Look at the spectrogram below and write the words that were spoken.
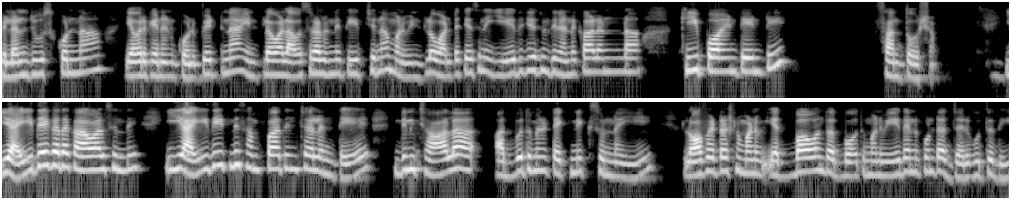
పిల్లల్ని చూసుకున్నా ఎవరికైనా కొనిపెట్టినా ఇంట్లో వాళ్ళ అవసరాలన్నీ తీర్చినా మనం ఇంట్లో వంట చేసినా ఏది చేసినా దీని వెనకాలన్న కీ పాయింట్ ఏంటి? సంతోషం. ఈ ఐదే కదా కావాల్సింది. ఈ ఐదింటిని సంపాదించాలంటే దీనికి చాలా అద్భుతమైన టెక్నిక్స్ ఉన్నాయి. లా ఆఫ్ అట్రాక్షన్ మనం యద్భావం తద్భావం మనం ఏదనుకుంటే అది జరుగుతుంది.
